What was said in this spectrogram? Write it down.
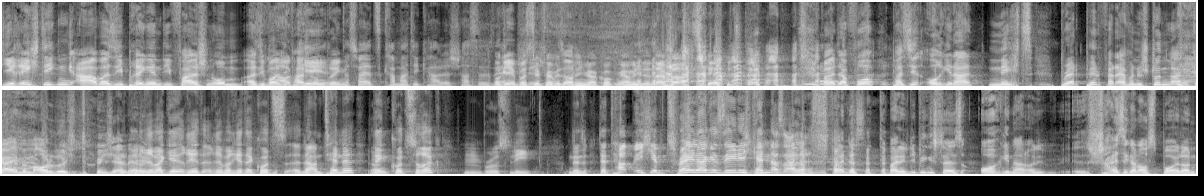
Die richtigen, aber sie bringen die falschen um. Also sie wollen die falschen umbringen. Das war jetzt grammatikalisch. Hast du Okay, ihr müsst den Film jetzt auch nicht mehr gucken. Wir haben ihn jetzt einfach erzählt. Weil davor passiert original nichts. Brad Pitt fährt einfach eine Stunde lang geil mit dem Auto durch, durch Dann repariert, repariert er kurz eine Antenne, denkt kurz zurück, hm, Bruce Lee. Und dann so, das hab ich im Trailer gesehen, ich kenne das alles. Allem das, meine Lieblingsstelle ist original und scheißegal auf Spoilern.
